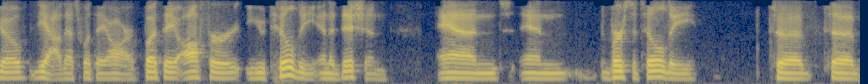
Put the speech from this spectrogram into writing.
go, yeah, that's what they are. But they offer utility in addition, and and versatility to to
